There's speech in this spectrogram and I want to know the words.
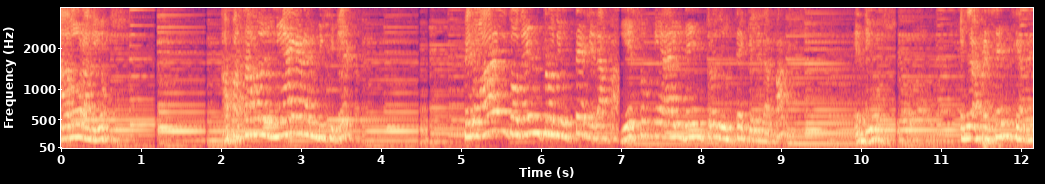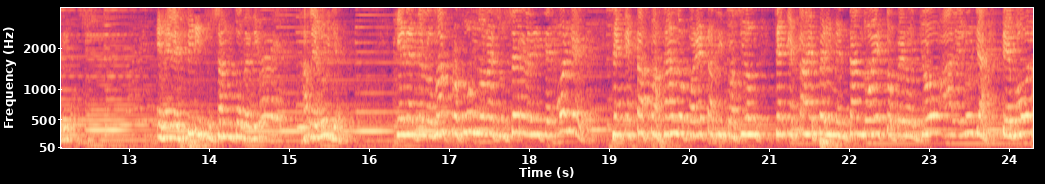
Adora a Dios. Ha pasado el Niágara en bicicleta. Pero algo dentro de usted le da paz. Y eso que hay dentro de usted que le da paz es Dios. Es la presencia de Dios. Es el Espíritu Santo de Dios. Aleluya. que desde lo más profundo de su ser le dice, oye, sé que estás pasando por esta situación, sé que estás experimentando esto, pero yo, aleluya, te voy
